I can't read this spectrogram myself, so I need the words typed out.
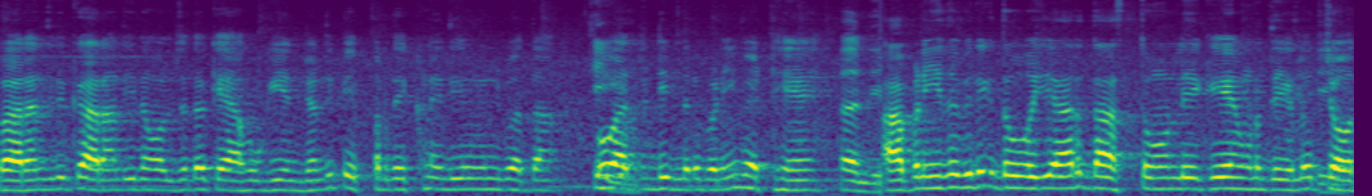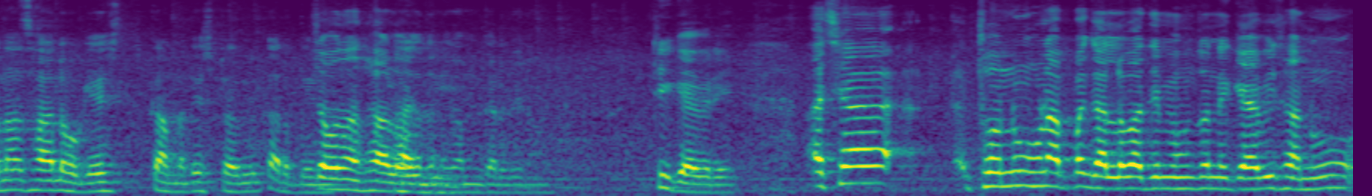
ਕਾਰਾਂ ਦੀ ਕਾਰਾਂ ਦੀ ਨੌਲੇਜ ਤਾਂ ਕਿਆ ਹੋਊਗੀ ਇੰਜਨ ਦੀ ਪੇਪਰ ਦੇਖਣੇ ਦੀ ਵੀ ਨਹੀਂ ਪਤਾ। ਉਹ ਅੱਜ ਡੀਲਰ ਬਣੀ ਬੈਠੇ ਹੈ ਹਾਂਜੀ। ਆਪਣੀ ਤਾਂ ਵੀਰੇ 2010 ਤੋਂ ਲੈ ਕੇ ਹੁਣ ਦੇਖ ਲਓ 14 ਸਾਲ ਹੋ ਗਏ ਇਸ ਕੰਮ ਤੇ ਸਟਰਗਲ ਕਰਦੇ ਨੂੰ। 14 ਸਾਲ ਹੋ ਗਏ ਤੁਹਾਨੂੰ ਕੰਮ ਕਰਦੇ ਨੂੰ। ਠੀਕ ਹੈ ਵੀਰੇ। ਅੱਛਾ ਤੁਹਾਨੂੰ ਹੁਣ ਆਪਾਂ ਗੱਲਬਾਤ ਜਿਵੇਂ ਹੁਣ ਤੁਹਾਨੂੰ ਕਿਹਾ ਵੀ ਸਾਨੂੰ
